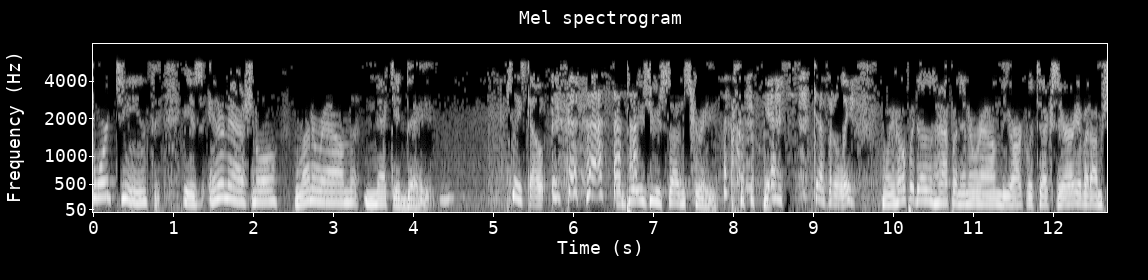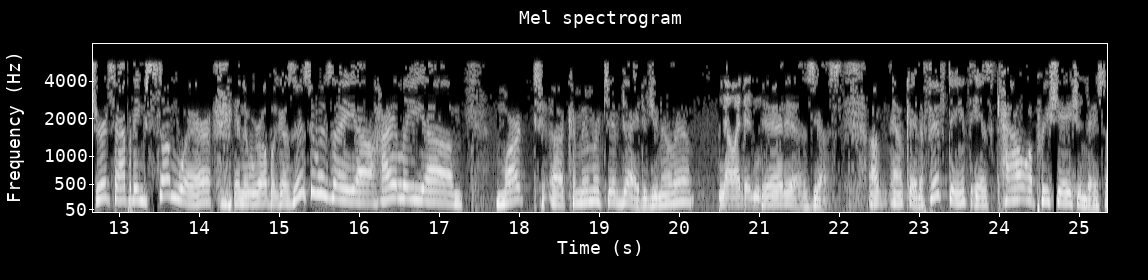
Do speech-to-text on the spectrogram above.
14th is International Run Around Naked Day. Please don't. and please use sunscreen. yes, definitely. We hope it doesn't happen in around the Arklatex area, but I'm sure it's happening somewhere in the world because this was a uh, highly um, marked uh, commemorative day. Did you know that? No, I didn't. Yeah, it is. Yes. Uh, okay. The fifteenth is Cow Appreciation Day. So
